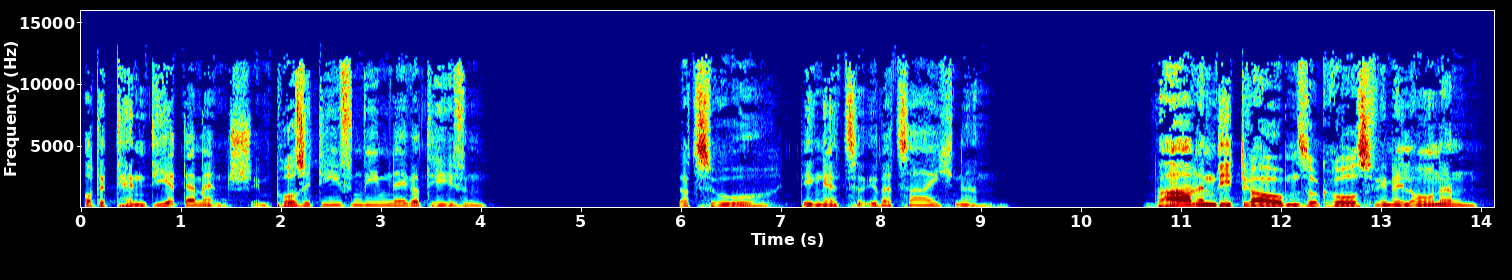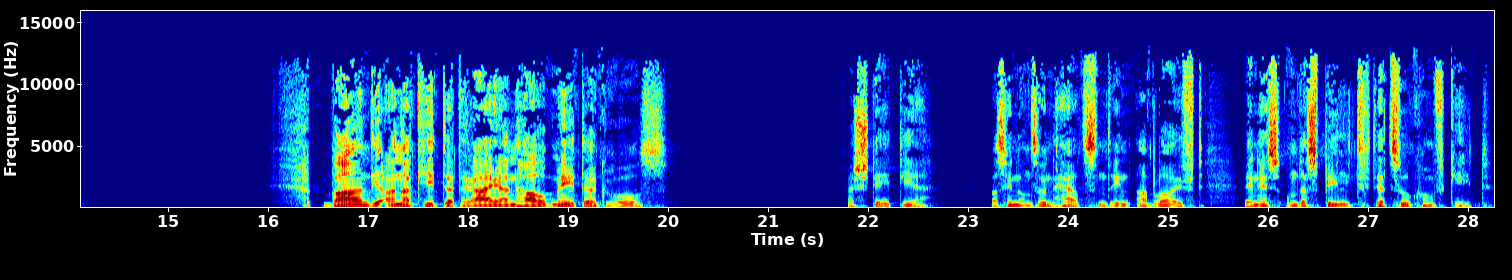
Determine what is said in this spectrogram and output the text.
Oder tendiert der Mensch im positiven wie im negativen dazu, Dinge zu überzeichnen? Waren die Trauben so groß wie Melonen? Waren die Anakita dreieinhalb Meter groß? Versteht ihr, was in unseren Herzen drin abläuft, wenn es um das Bild der Zukunft geht?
